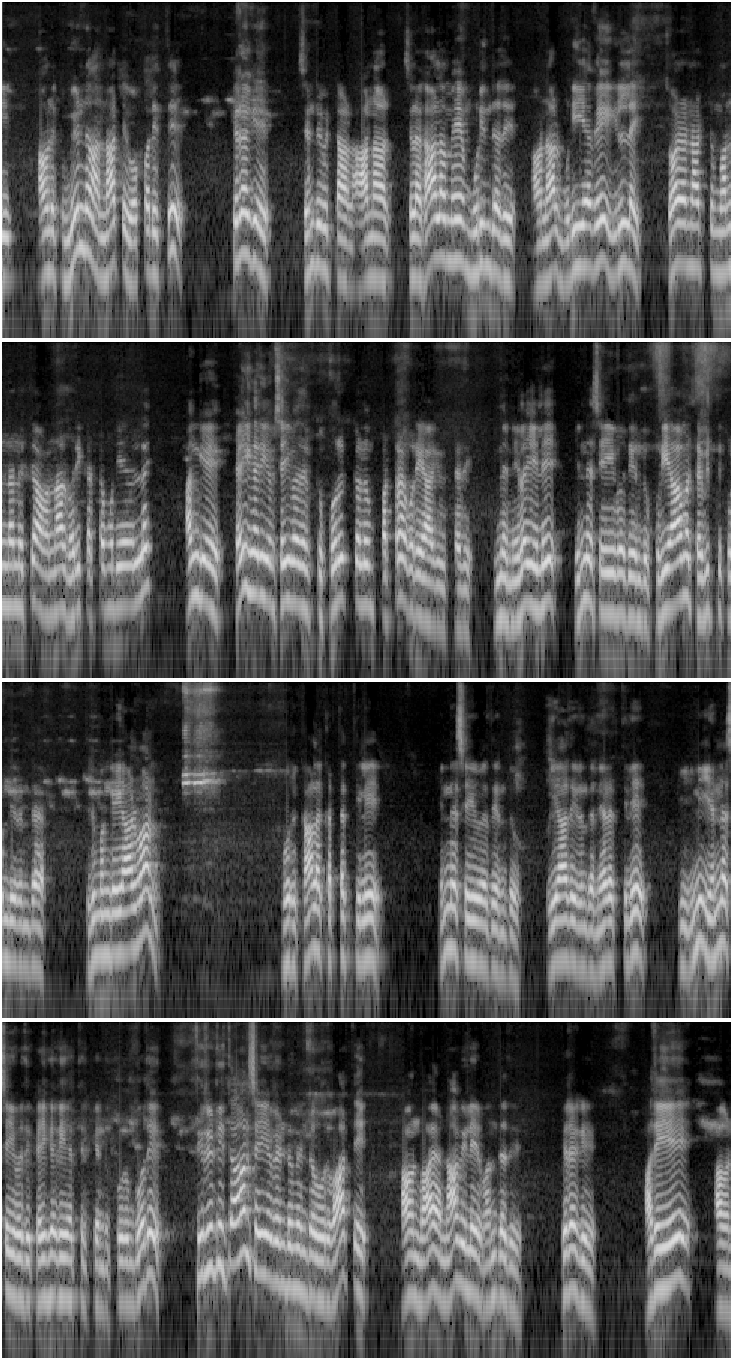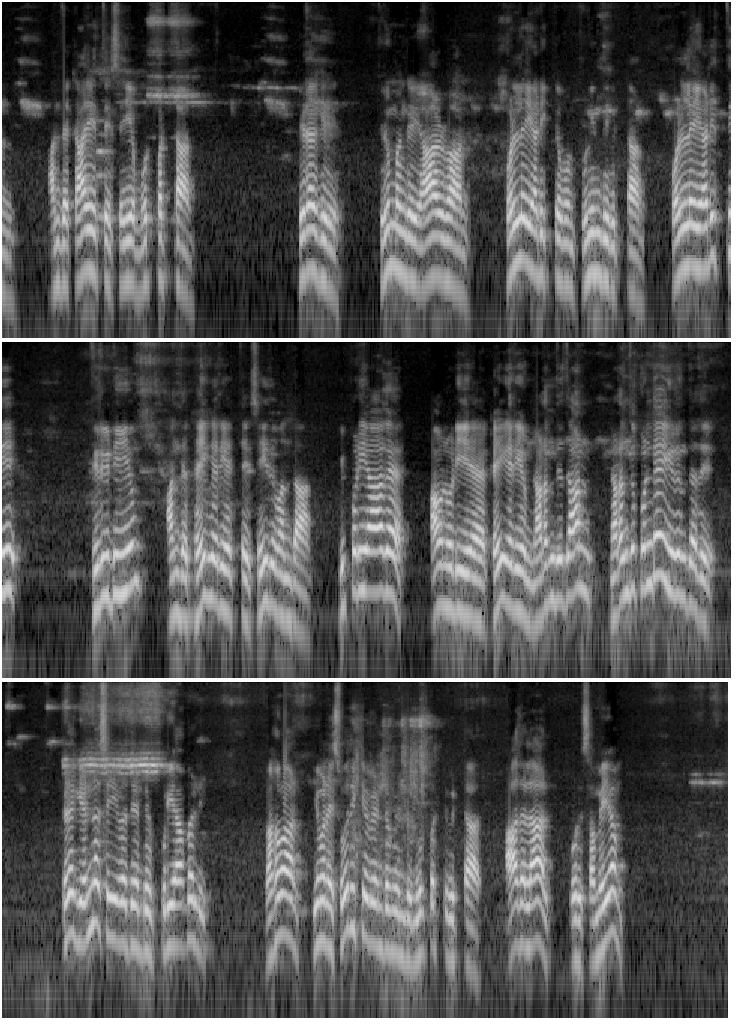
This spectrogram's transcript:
அவனுக்கு மீண்டும் அந்நாட்டை ஒப்படைத்து பிறகு சென்று விட்டான். ஆனால் சில காலமே முடிந்தது. அவனால் முடியவே இல்லை. சோழ நாட்டு மன்னனுக்கு அவனால் வரி கட்ட முடியவில்லை. அங்கே கைகரியம் செய்வதற்கு பொருட்களும் பற்றாக்குறையாகிவிட்டது. இந்த நிலையிலே என்ன செய்வது என்று புரியாமல் தவித்து கொண்டிருந்த திருமங்கையாழ்வான் ஒரு காலகட்டத்திலே என்ன செய்வது என்று புரியாது இருந்த நேரத்திலே இனி என்ன செய்வது கைகரியத்திற்கு? என்று கூறும்போது திருடித்தான் செய்ய வேண்டும் என்ற ஒரு வார்த்தை அவன் வாய நாவிலே வந்தது. பிறகு அதையே அவன் அந்த காரியத்தை செய்ய முற்பட்டான். பிறகு திருமங்கை ஆழ்வான் கொள்ளை அடிக்கவும் துணிந்து விட்டான். கொள்ளை அடித்து திருடியும் அந்த கைகரியத்தை செய்து வந்தான். இப்படியாக அவனுடைய கைகரியம் நடந்துதான் நடந்து கொண்டே இருந்தது. பிறகு என்ன செய்வது என்று புரியாமல் பகவான் இவனை சோதிக்க வேண்டும் என்று முற்பட்டு விட்டார். ஆதலால் ஒரு சமயம்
